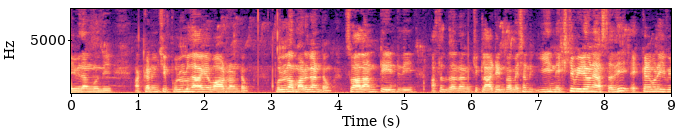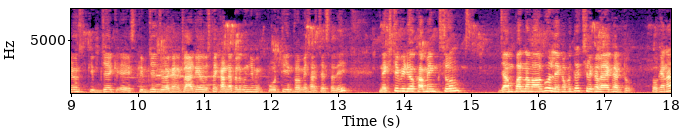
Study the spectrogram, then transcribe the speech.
ఏ విధంగా ఉంది? అక్కడ నుంచి పులులు తాగే వాటర్ అంటాం. పుల్ల మడుగు అంటాం సో అలాంటి ఏంటిది? అసలు దాని నుంచి క్లారిటీ ఇన్ఫర్మేషన్ ఈ నెక్స్ట్ వీడియోనే వస్తుంది. ఎక్కడ కూడా ఈ వీడియో స్కిప్ చే స్కిప్ చేసి చూడగానే క్లారిటీగా చూస్తే కన్నపల్లి గురించి మీకు పూర్తి ఇన్ఫర్మేషన్ వచ్చేస్తుంది. Next video coming soon Jampanna Vagu లేకపోతే చిలకలాయగట్టు ఓకేనా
